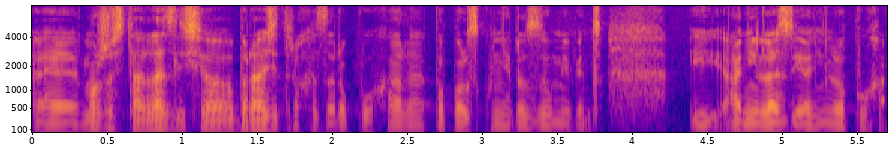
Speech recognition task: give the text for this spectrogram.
E, może ta Leslie się obrazi trochę za ropucha, ale po polsku nie rozumie, więc i ani Leslie, ani ropucha.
